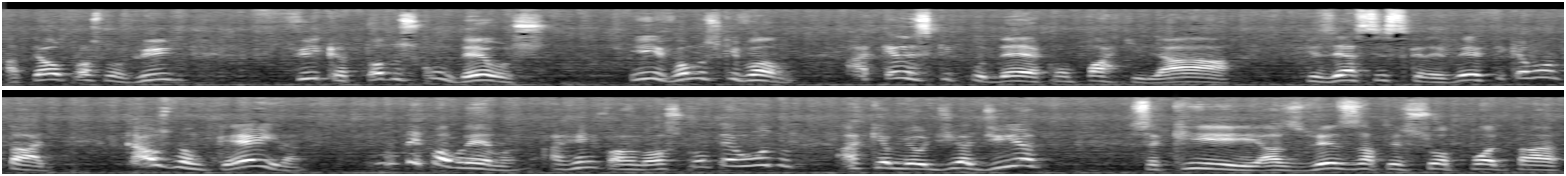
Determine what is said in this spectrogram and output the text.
até o próximo vídeo. Fica todos com Deus. E vamos que vamos. Aqueles que puder compartilhar, quiser se inscrever, fique à vontade. Caso não queira, não tem problema. A gente faz o nosso conteúdo, aqui é o meu dia a dia. Isso aqui, às vezes a pessoa pode estar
